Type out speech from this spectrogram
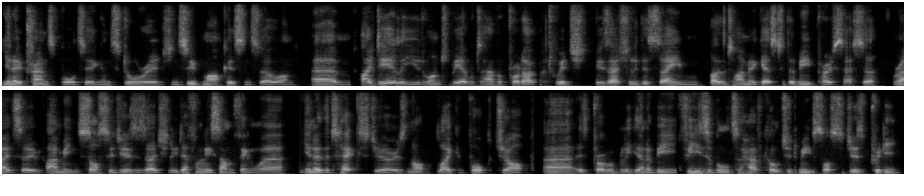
you know, transporting and storage and supermarkets and so on. Um, ideally, you'd want to be able to have a product which is actually the same by the time it gets to the meat processor, right? So, I mean, sausages is actually definitely something where, you know, the texture is not like a pork chop. Uh, it's probably going to be feasible to have cultured meat sausages pretty,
